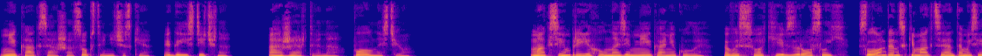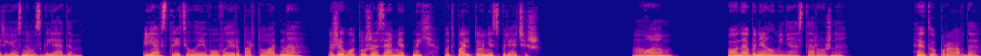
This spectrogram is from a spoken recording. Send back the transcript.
Не как Саша, собственнически, эгоистично, а жертвенно, полностью. Максим приехал на зимние каникулы. Высокий, взрослый, с лондонским акцентом и серьезным взглядом. Я встретила его в аэропорту одна. Живот уже заметный, под пальто не спрячешь. «Мам!» Он обнял меня осторожно. «Это правда?»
